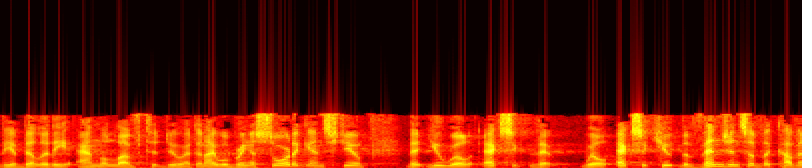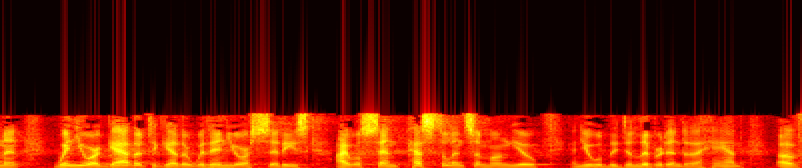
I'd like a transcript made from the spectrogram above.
the ability and the love to do it. And I will bring a sword against you that you will that will execute the vengeance of the covenant when you are gathered together within your cities. I will send pestilence among you, and you will be delivered into the hand of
